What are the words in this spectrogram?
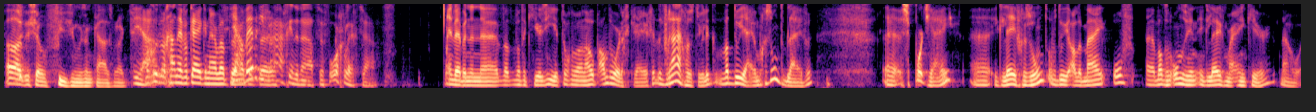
Oh, het is zo vies, jongen, zo'n kaasbroodje. Ja. Maar goed, we gaan even kijken naar wat... eh, Ja, wat we hebben het, die eh, vraag inderdaad eh, voorgelegd, ja. En we hebben een, eh, wat, wat ik hier zie, toch wel een hoop antwoorden gekregen. De vraag was natuurlijk, wat doe jij om gezond te blijven? Eh, sport jij? Eh, ik leef gezond of doe je allebei? Of eh, wat een onzin, ik leef maar één keer. Nou,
